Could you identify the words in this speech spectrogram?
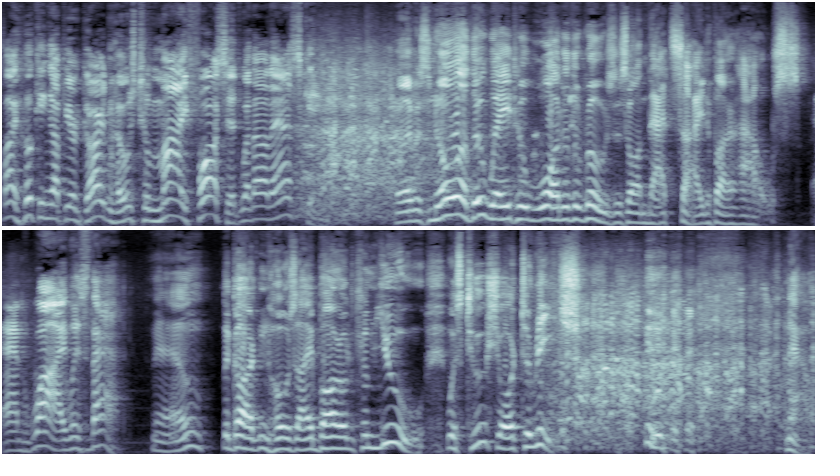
By hooking up your garden hose to my faucet without asking. Well, there was no other way to water the roses on that side of our house. And why was that? Well, the garden hose I borrowed from you was too short to reach. now,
